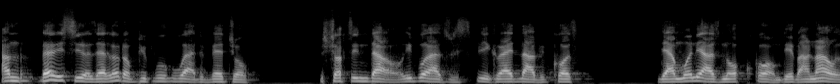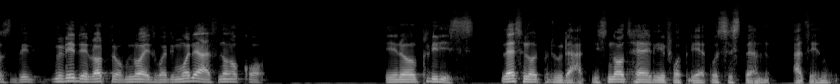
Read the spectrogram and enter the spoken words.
I'm very serious. There are a lot of people who are at the verge of shutting down, even as we speak right now, because their money has not come. They've announced, they've made a lot of noise, but the money has not come. You know, please, let's not do that. It's not healthy for the ecosystem as a whole.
